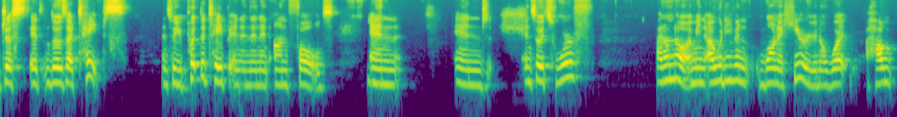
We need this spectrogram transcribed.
just it those are tapes and so you put the tape in and then it unfolds mm-hmm. and and and so it's worth I don't know. I mean, I would even want to hear, you know, what, how,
